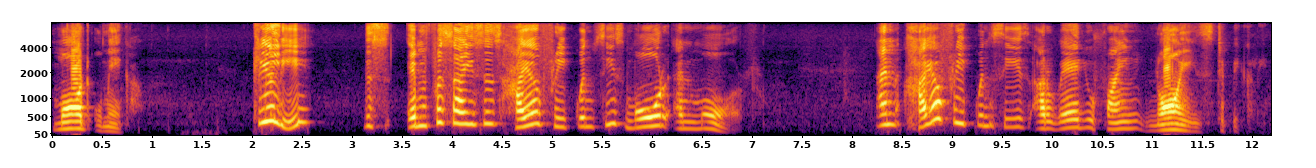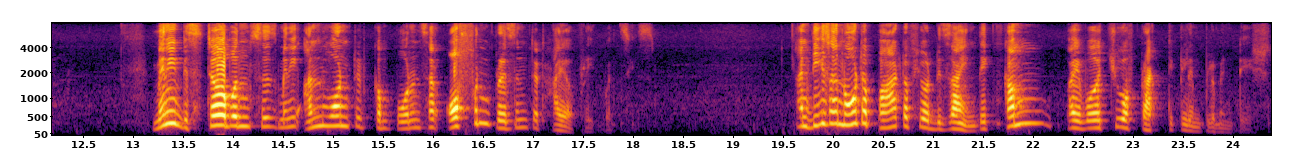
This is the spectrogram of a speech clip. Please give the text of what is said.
mod omega. Clearly, this emphasizes higher frequencies more and more and higher frequencies are where you find noise typically. Many disturbances, many unwanted components are often present at higher frequencies and these are not a part of your design, they come by virtue of practical implementation.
